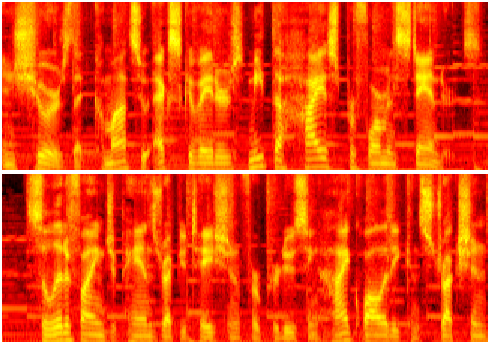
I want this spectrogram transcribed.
ensures that Komatsu excavators meet the highest performance standards, solidifying Japan's reputation for producing high-quality construction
